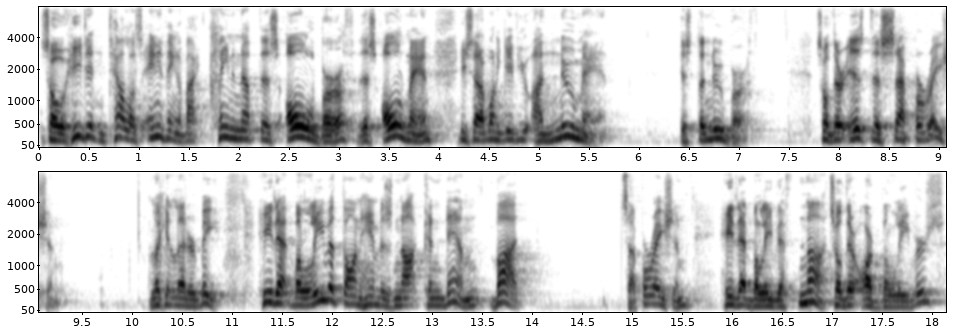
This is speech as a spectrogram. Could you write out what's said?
So he didn't tell us anything about cleaning up this old birth, this old man. He said, I want to give you a new man. It's the new birth. So there is this separation. Look at letter B. He that believeth on him is not condemned, but separation, he that believeth not. So there are believers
